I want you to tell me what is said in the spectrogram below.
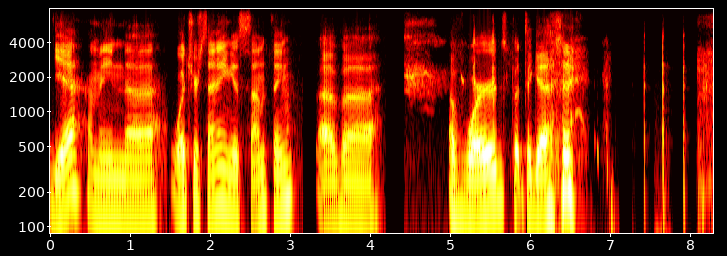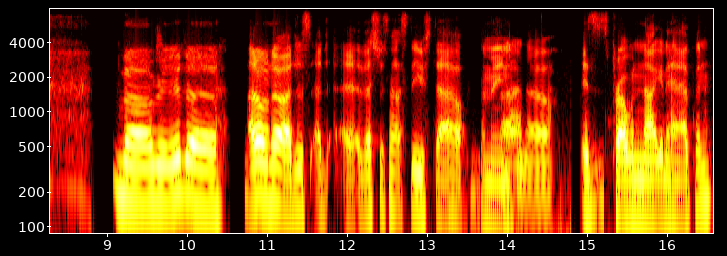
Yeah, I mean, uh, what you're saying is something of uh, of words put together. no, I mean it. Uh, I don't know. I just I, uh, that's just not Steve's style. I mean, I know. it's, it's probably not going to happen.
